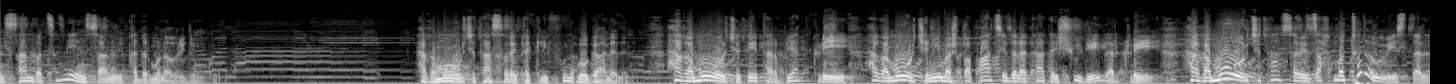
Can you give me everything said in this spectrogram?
انسان به څنګه انسان وي قدرمن اوریدونکو هغه مور چې تاسو سره تکلیفونه وګالل هغه مور چې ته تربیت کړې هغه مور چې نیمه شپه پاڅېدله تا ته شیدې درکړې هغه مور چې تاسو سره زحمتونه وویستل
